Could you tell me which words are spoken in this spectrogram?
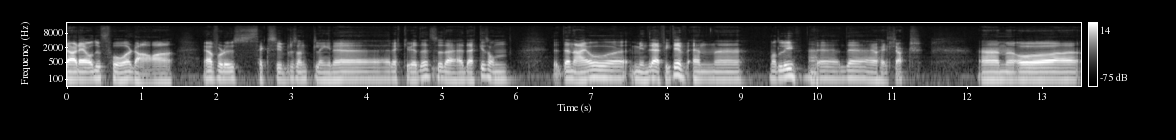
det er det. Og du får da ja, får du 6-7 lengre rekkevidde. Så det er, det er ikke sånn Den er jo mindre effektiv enn eh, Model Y. Ja. Det, det er jo helt klart. Um, og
